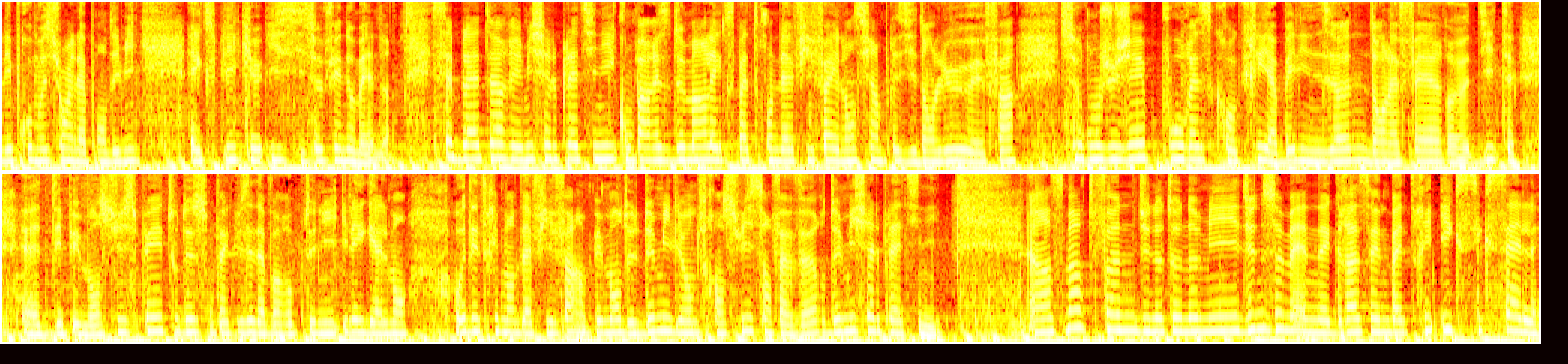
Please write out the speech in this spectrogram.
Les promotions et la pandémie expliquent ici ce phénomène. Seb Blatter et Michel Platini comparaissent demain. L'ex-patron de la FIFA et l'ancien président de l'UEFA seront jugés pour escroquerie à Bellinzone dans l'affaire euh, dite des paiements suspects. Tous deux sont accusés d'avoir obtenu illégalement, au détriment de la FIFA, un paiement de 2 millions de francs suisses en faveur de Michel Platini. Un smartphone d'une autonomie d'une semaine grâce à une batterie XXL.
